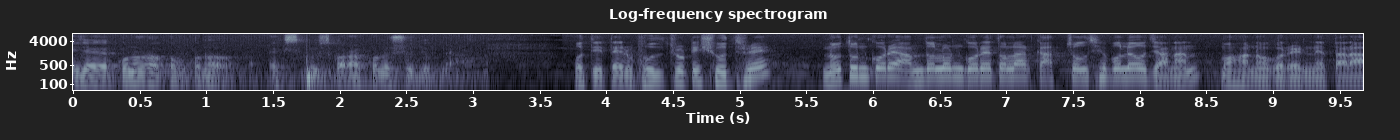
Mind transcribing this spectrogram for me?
এই জায়গায় কোনো রকম কোনো এক্সকিউজ করার কোনো সুযোগ নেই। অতীতের ভুল ত্রুটি শুধরে নতুন করে আন্দোলন গড়ে তোলার কাজ চলছে বলেও জানান মহানগরের নেতারা।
